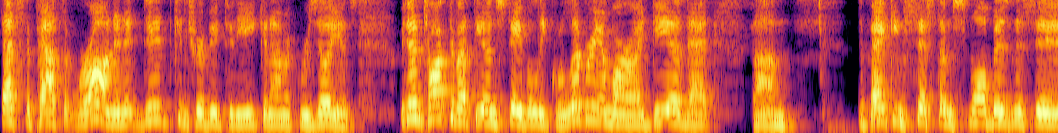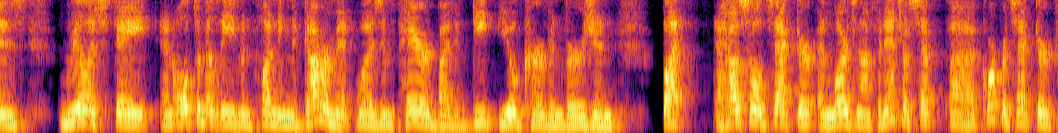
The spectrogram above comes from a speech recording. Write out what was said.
that's the path that we're on. And it did contribute to the economic resilience. We then talked about the unstable equilibrium, our idea that um, the banking system, small businesses, real estate, and ultimately even funding the government was impaired by the deep yield curve inversion. But the household sector and large non-financial se- uh, corporate sector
